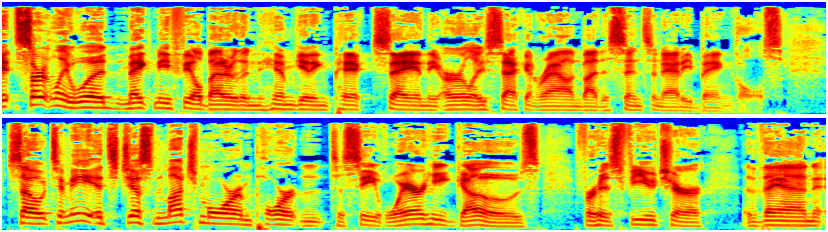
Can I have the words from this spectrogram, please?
It certainly would make me feel better than him getting picked, say, in the early second round by the Cincinnati Bengals. So to me, it's just much more important to see where he goes for his future than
